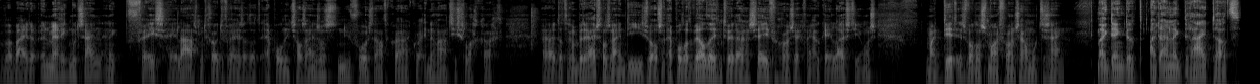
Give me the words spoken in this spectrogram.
waarbij er een merk moet zijn. En ik vrees helaas met grote vrees dat het Apple niet zal zijn zoals het nu voor staat... qua, qua innovatieslagkracht. Eh, dat er een bedrijf zal zijn die, zoals Apple dat wel deed in 2007... gewoon zegt van ja, oké, luister jongens... maar dit is wat een smartphone zou moeten zijn. Maar ik denk dat uiteindelijk draait dat,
